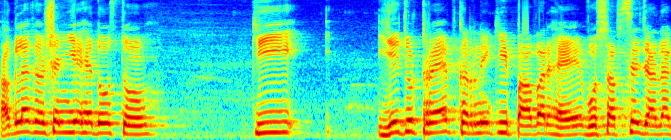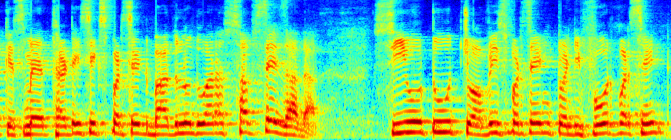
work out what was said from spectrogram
अगला क्वेश्चन ये है दोस्तों कि ये जो ट्रैप करने की पावर है, वो सबसे ज़्यादा किसमें 36 परसेंट बादलों द्वारा सबसे ज़्यादा। CO2 24 percent twenty four percent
